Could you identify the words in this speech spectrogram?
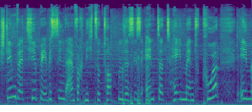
Stimmt, weil Tierbabys sind einfach nicht zu toppen. Das ist Entertainment pur. Im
